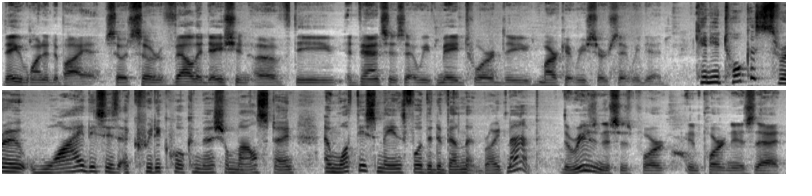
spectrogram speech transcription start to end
They wanted to buy it. So it's sort of validation of the advances that we've made toward the market research that we did. Can you talk us through why this is a critical commercial milestone and what this means for the development roadmap? The reason this is important is that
